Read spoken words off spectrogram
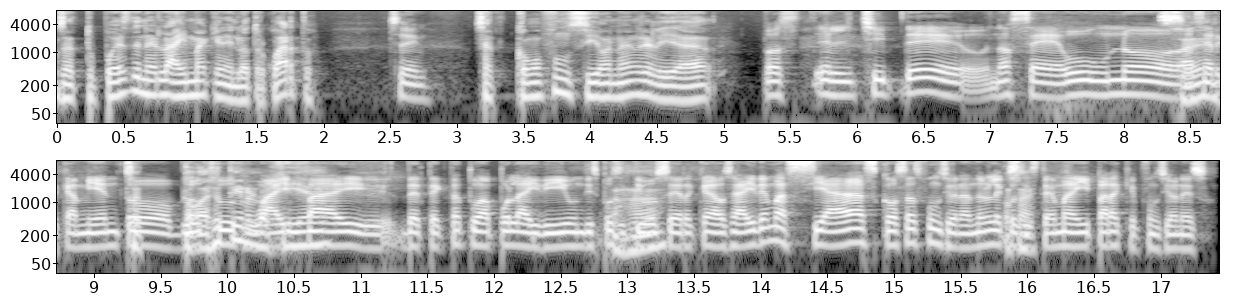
O sea, tú puedes tener la iMac en el otro cuarto. Sí. O sea, ¿cómo funciona en realidad pues el chip de, no sé, U1, acercamiento, Bluetooth, Wi-Fi, detecta tu Apple ID, un dispositivo cerca. O sea, hay demasiadas cosas funcionando en el ecosistema ahí para que funcione eso.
